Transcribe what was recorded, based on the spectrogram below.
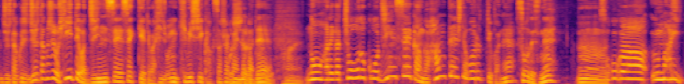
住宅地住宅地をひいては人生設計というか非常に厳しい格差社会の中ではい。のあれがちょうどこう人生観が反転して終わるっていうかね、そうですね。うん。そこがうまい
